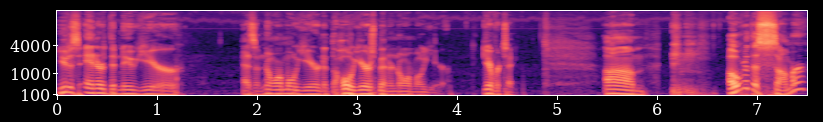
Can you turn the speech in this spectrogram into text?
you just entered the new year as a normal year, and the whole year's been a normal year, give or take. Um, over the summer,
